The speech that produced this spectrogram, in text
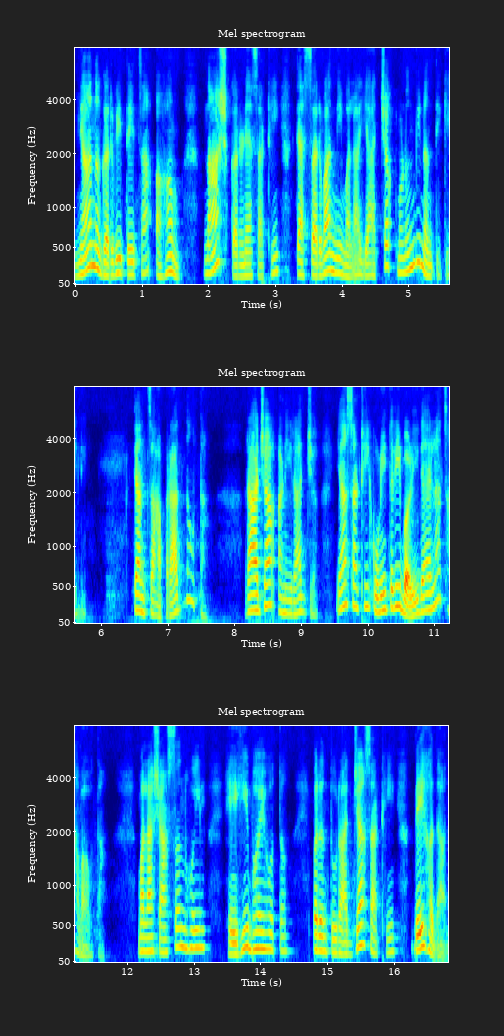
ज्ञानगर्वितेचा अहम नाश करण्यासाठी त्या सर्वांनी मला याचक म्हणून विनंती केली. त्यांचा अपराध नव्हता. राजा आणि राज्य यासाठी कुणीतरी बळी द्यायलाच हवा होता. मला शासन होईल हेही भय होतं. परंतु राज्यासाठी देहदान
